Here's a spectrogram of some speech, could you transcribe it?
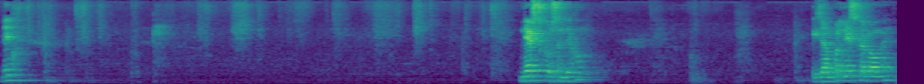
देखो। नेक्स्ट क्वेश्चन देखो। एग्ज़ाम्पल नेक्स्ट कर रहा हूँ मैं.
